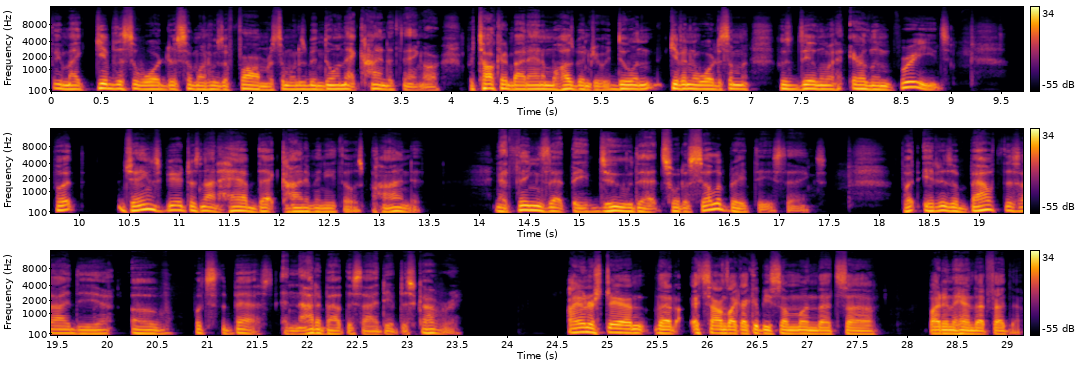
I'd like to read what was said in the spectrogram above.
they might give this award to someone who's a farmer, someone who's been doing that kind of thing. Or we're talking about animal husbandry, we're doing giving an award to someone who's dealing with heirloom breeds. But James Beard does not have that kind of an ethos behind it. Now, things that they do that sort of celebrate these things. But it is about this idea of what's the best and not about this idea of discovery. I understand that it sounds like I could be someone that's uh, biting the hand that fed them.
